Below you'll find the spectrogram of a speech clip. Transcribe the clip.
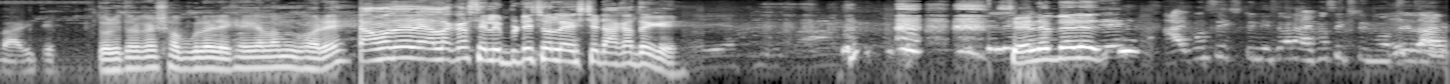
বাড়িতে। তরি তরকারি সবগুলো রেখে গেলাম ঘরে। আমাদের এলাকার সেলিব্রিটি চলে এসেছে ঢাকা থেকে। সেলিব্রিটি আইফোন 16 নিছে মানে আইফোন 16 মতো লাগে।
